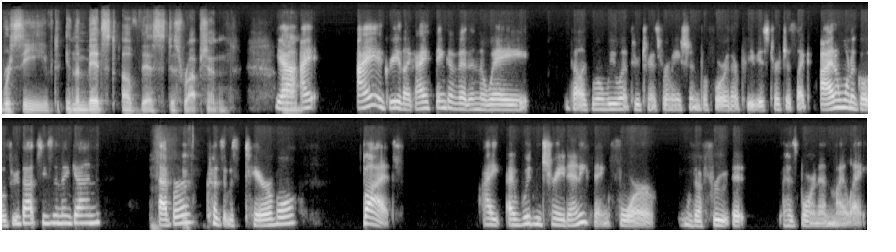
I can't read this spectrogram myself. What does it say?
received in the midst of this disruption. Yeah, um, I I agree. Like I think of it in the way that like when we went through transformation before with our previous churches, like I don't want to go through that season again ever because it was terrible. But I I wouldn't trade anything for the fruit it has borne in my life.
